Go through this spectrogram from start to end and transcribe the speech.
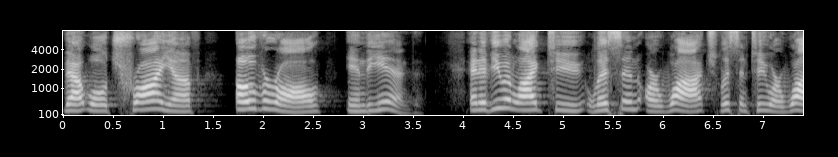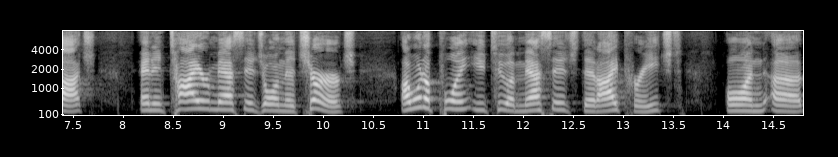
that will triumph overall in the end. And if you would like to listen or watch, listen to or watch an entire message on the church, I want to point you to a message that I preached on uh,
